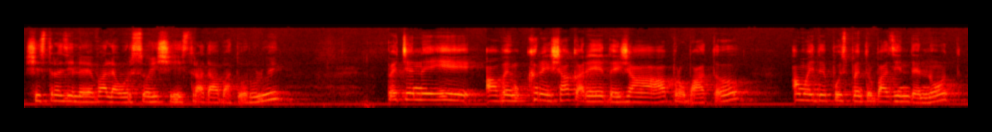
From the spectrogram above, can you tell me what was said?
și străzile Valea Ursoi și strada Abatorului. Pe CNI avem creșa care e deja aprobată. Am mai depus pentru bazin de not, Uh,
